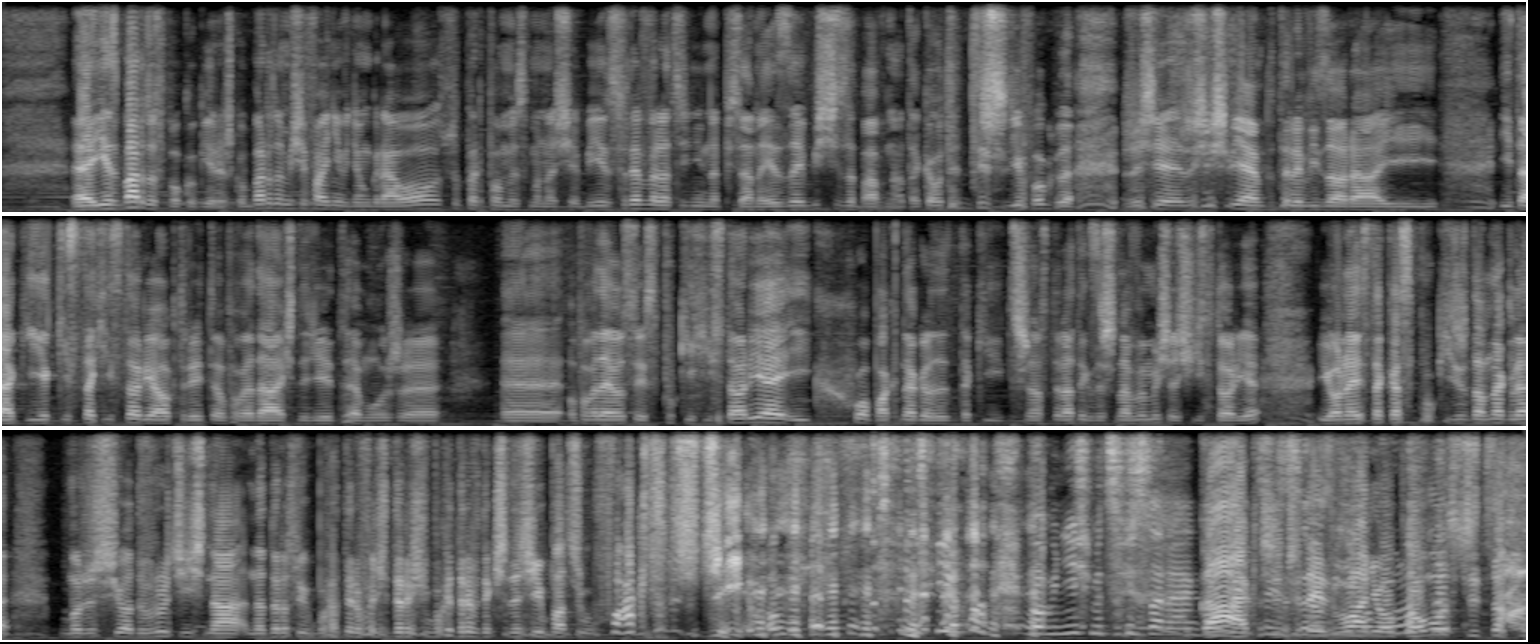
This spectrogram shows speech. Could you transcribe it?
E, jest bardzo spoko giereczką, bardzo mi się fajnie w nią grało, super pomysł ma na siebie, jest rewelacyjnie napisana, jest zajebiście zabawna, tak autentycznie w ogóle, że się, że się śmiałem do telewizora i, i tak, i jak jest ta historia, o której ty opowiadałaś tydzień temu, że e, opowiadają sobie spuki historię i chłopak nagle, taki trzynastolatek zaczyna wymyślać historię i ona jest taka spuki, że tam nagle możesz się odwrócić na, na dorosłych bohaterów, a ci dorośli bohaterowie tak się na siebie patrzą, fakt, co się dzieje w ogóle? Powinniśmy coś zareagować. Tak, czy, czy to jest wołanie o pomoc, czy co?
